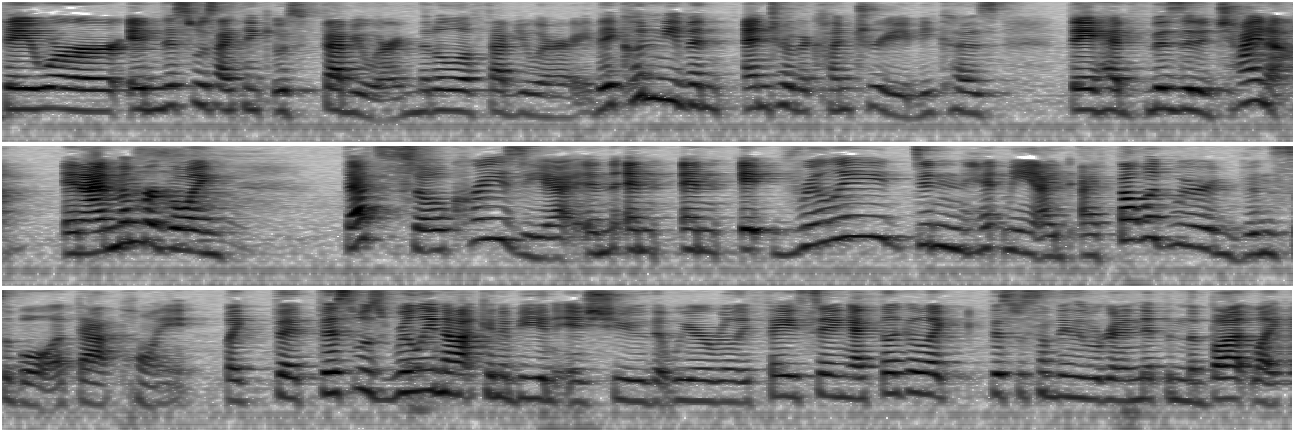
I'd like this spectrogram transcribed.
they were. And this was, I think, it was February, middle of February. They couldn't even enter the country because they had visited China, and I remember going. That's so crazy, and and and it really didn't hit me. I, I felt like we were invincible at that point, like that this was really not going to be an issue that we were really facing. I feel like like this was something that we were going to nip in the butt, like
